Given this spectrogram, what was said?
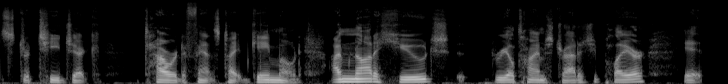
strategic tower defense type game mode. I'm not a huge real-time strategy player it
